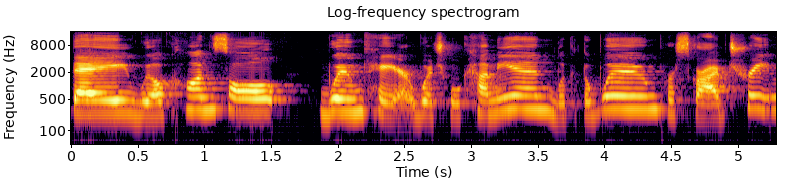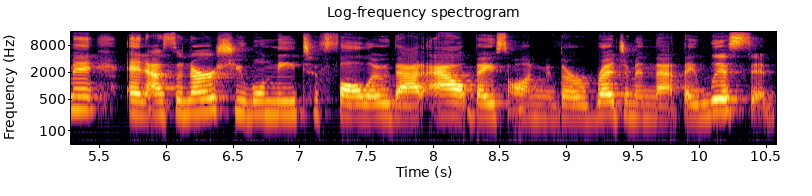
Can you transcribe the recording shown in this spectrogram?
they will consult wound care, which will come in, look at the wound, prescribe treatment, and as the nurse, you will need to follow that out based on their regimen that they listed.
